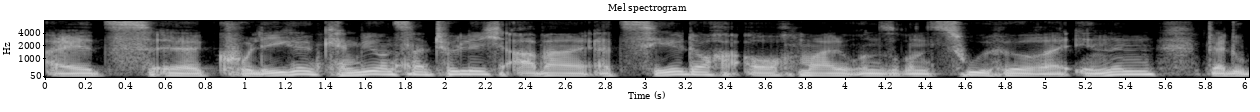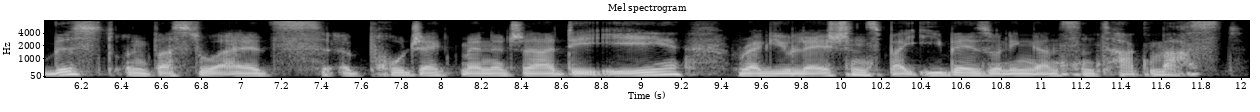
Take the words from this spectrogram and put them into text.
Als äh, Kollege kennen wir uns natürlich, aber erzähl doch auch mal unseren ZuhörerInnen, wer du bist und was du als äh, Project Manager DE Regulations bei eBay so den ganzen Tag machst.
